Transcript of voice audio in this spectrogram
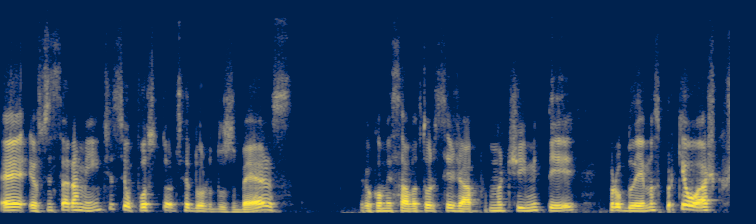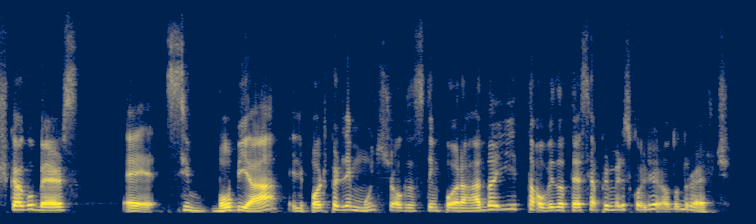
É, eu, sinceramente, se eu fosse torcedor dos Bears, eu começava a torcer já para o meu time ter problemas, porque eu acho que o Chicago Bears, é, se bobear, ele pode perder muitos jogos essa temporada e talvez até ser a primeira escolha geral do draft.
